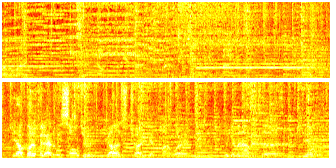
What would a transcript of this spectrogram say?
run away? Yeah, but if an enemy soldier does try to get my way, they're gonna have to deal with me.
